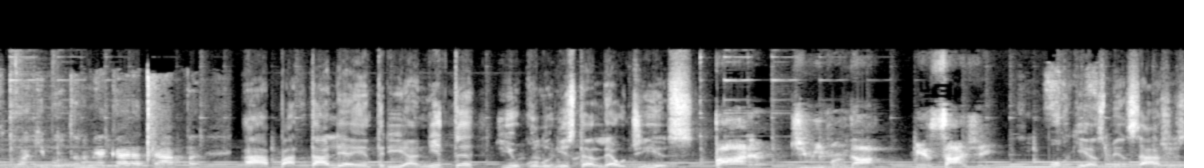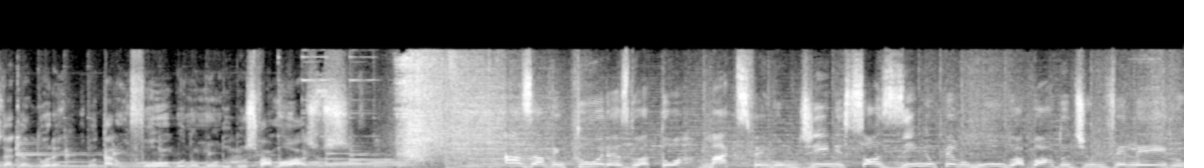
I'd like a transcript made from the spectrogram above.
Estou aqui botando minha cara a tapa a batalha entre a Anitta e o colunista Léo Dias. Para de me mandar mensagem. Porque as mensagens da cantora botaram fogo no mundo dos famosos. As aventuras do ator Max Fergondini sozinho pelo mundo a bordo de um veleiro.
